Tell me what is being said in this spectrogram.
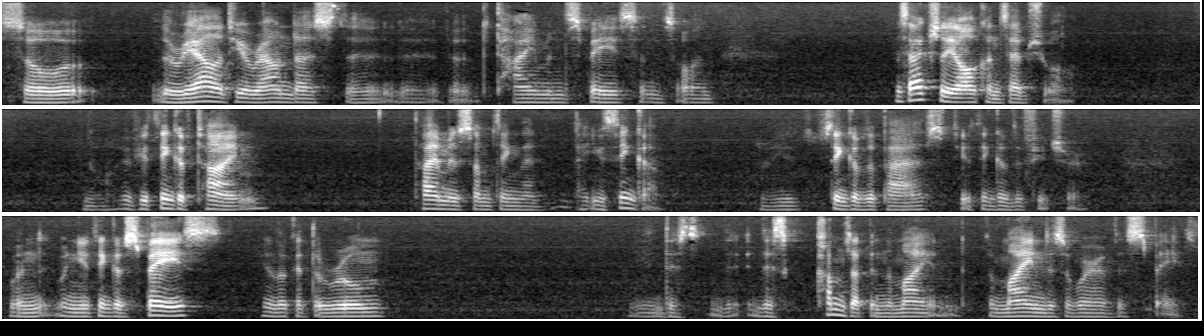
So the reality around us, the, the, the, time and space and so on, is actually all conceptual. You know, if you think of time, time is something that, that you think of. You, know, you think of the past, you think of the future. When, when you think of space, you look at the room, this, this comes up in the mind. The mind is aware of this space.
